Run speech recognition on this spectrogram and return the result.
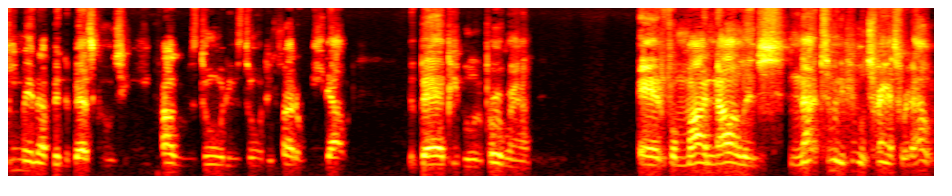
he may not have been the best coach. He probably was doing what he was doing to try to weed out the bad people in the program. And from my knowledge, not too many people transferred out.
